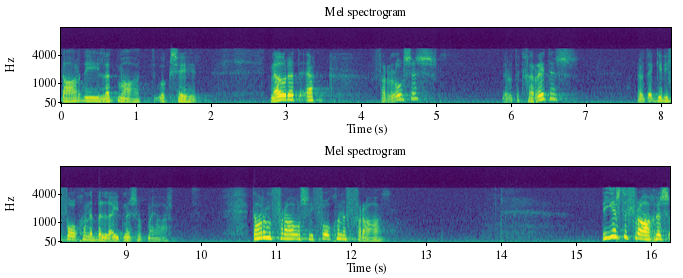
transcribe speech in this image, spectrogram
daardie lidmaat ook sê nou dat ek verlos is Nou dat ek gered is, nou het ek hierdie volgende belydenis op my hart. Daarom vra ons die volgende vraag. Die eerste vraag is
